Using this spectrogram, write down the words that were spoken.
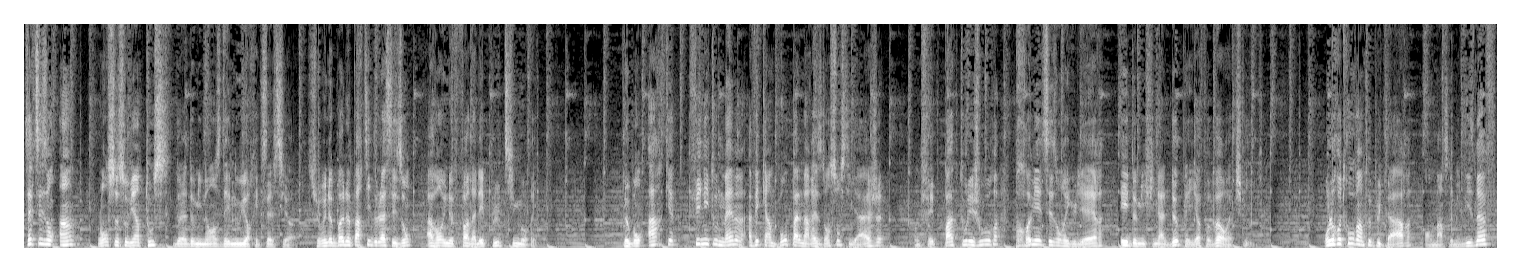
Cette saison 1, l'on se souvient tous de la dominance des New York Excelsior sur une bonne partie de la saison avant une fin d'année plus timorée. Le bon Arc finit tout de même avec un bon palmarès dans son sillage, on ne fait pas tous les jours, premier de saison régulière et demi-finale de playoff Overwatch League. On le retrouve un peu plus tard, en mars 2019,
